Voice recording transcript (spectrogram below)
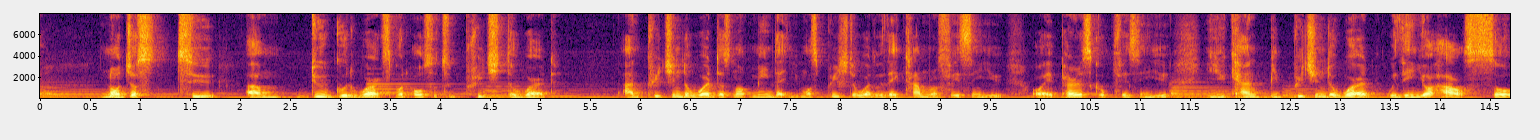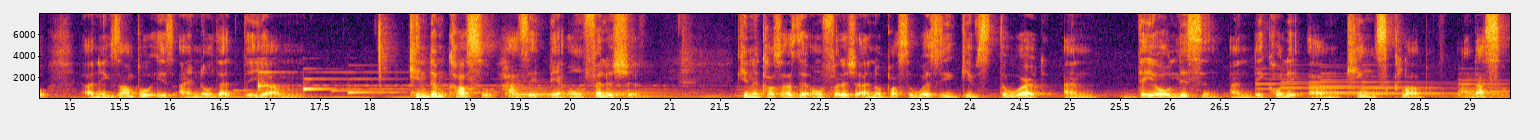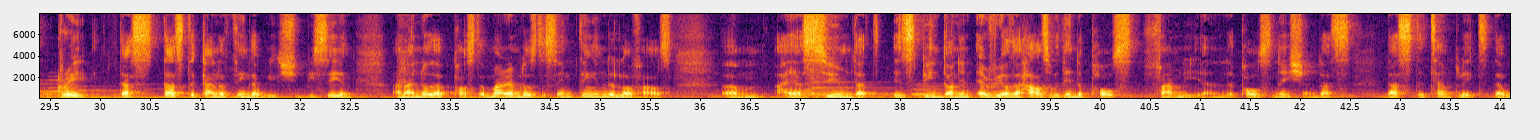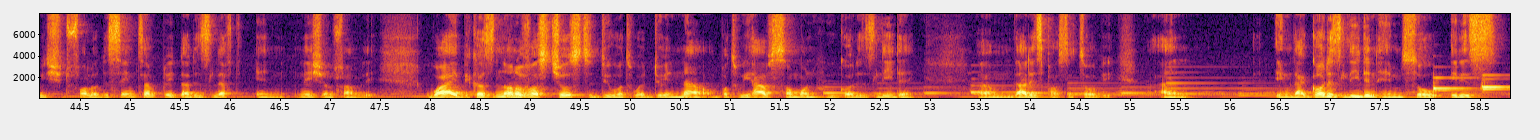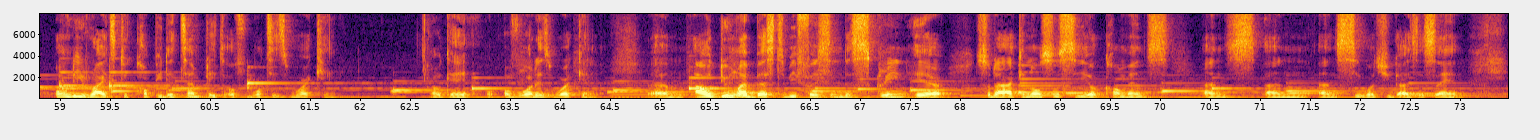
not just to um, do good works, but also to preach the word. And preaching the word does not mean that you must preach the word with a camera facing you or a periscope facing you. You can be preaching the word within your house. So, an example is I know that the um, Kingdom Castle has a, their own fellowship. Kingdom Castle has their own fellowship. I know Pastor Wesley gives the word, and they all listen, and they call it um, King's Club, and that's great. That's that's the kind of thing that we should be seeing. And I know that Pastor Mariam does the same thing in the Love House. Um, I assume that it's being done in every other house within the Pulse family and the Pulse Nation. That's that's the template that we should follow. The same template that is left in Nation Family. Why? Because none of us chose to do what we're doing now, but we have someone who God is leading. Um, that is Pastor Toby. And in that God is leading him, so it is only right to copy the template of what is working. Okay, of what is working. Um, I'll do my best to be facing the screen here so that I can also see your comments and and and see what you guys are saying.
